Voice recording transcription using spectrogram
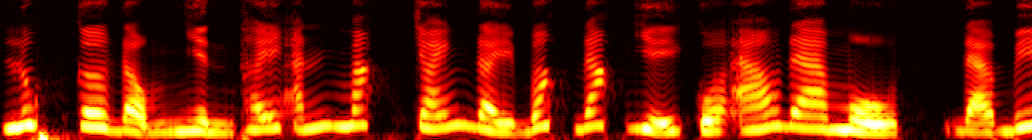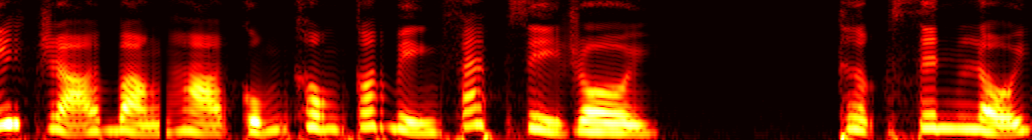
Lúc cơ động nhìn thấy ánh mắt chán đầy bất đắc dĩ của áo đa mụ, đã biết rõ bọn họ cũng không có biện pháp gì rồi. Thực xin lỗi,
